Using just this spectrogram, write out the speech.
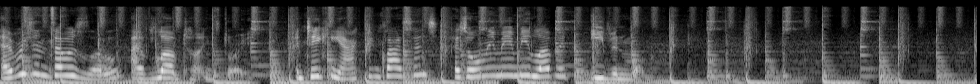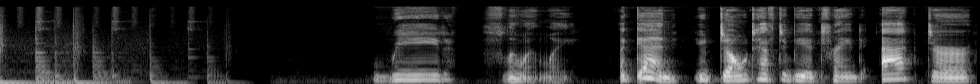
Ever since I was little, I've loved telling stories, and taking acting classes has only made me love it even more. Read fluently. Again, you don't have to be a trained actor,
